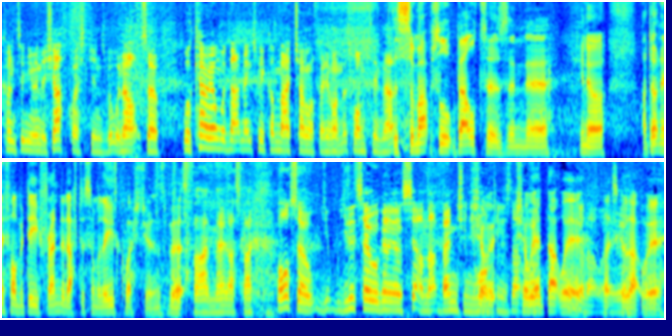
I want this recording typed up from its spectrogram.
continue in the shaft questions, but we're not. So we'll carry on with that next week on my channel for anyone that's wanting that. There's some absolute belters and uh, you know, I don't know if I'll be defriended after some of these questions, but That's fine, mate. That's fine. Also, you, you did say we were going to go and sit on that bench and you're shall, walking we, us that shall way. we head that way? We'll go that way, Let's yeah. go that way.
